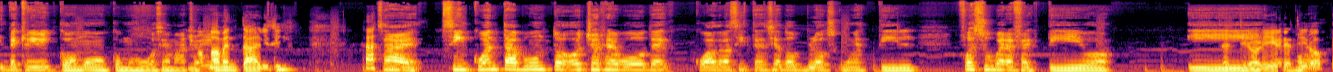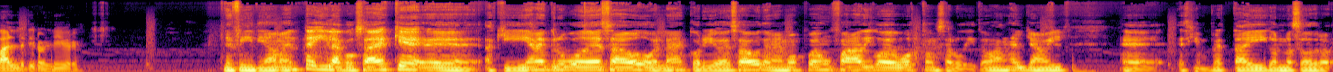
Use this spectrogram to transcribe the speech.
describir cómo, cómo jugó ese macho. Mamá mentality. ¿Sabes? 50 puntos, 8 rebotes, 4 asistencias, 2 blocks, un steal. Fue súper efectivo. Y. El tiro libre, tiró par de tiros libres. Definitivamente. Y la cosa es que eh, aquí en el grupo de desahogo, ¿verdad? En el corrillo de desahogo, tenemos pues un fanático de Boston. Saluditos Ángel Yamil. Eh, que siempre está ahí con nosotros.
